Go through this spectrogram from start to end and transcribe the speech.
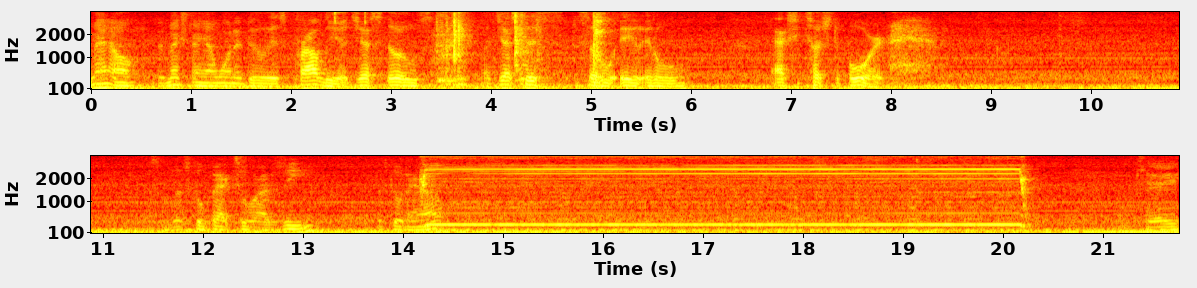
Now the next thing I want to do is probably adjust those, adjust this so it, it'll actually touch the board. So let's go back to our Z. Let's go down. Okay.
